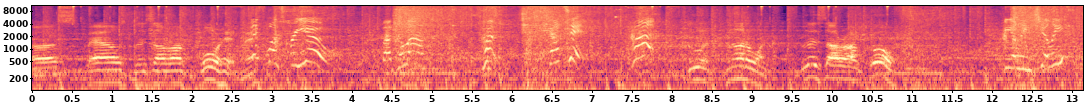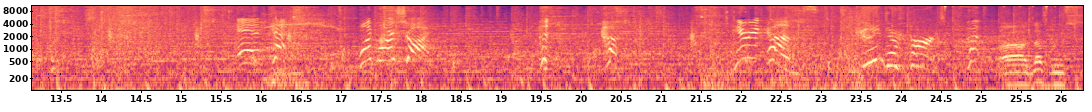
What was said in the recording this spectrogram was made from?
uh spells Blizzara go ahead, man. This one's for you! Buckle up! Do another one. Blizzara, go! Feeling chilly? And catch! One more shot! Here it comes! Kinda hurt! Uh, let's do. s-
